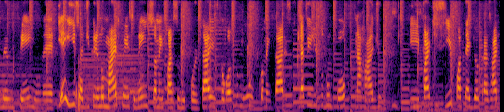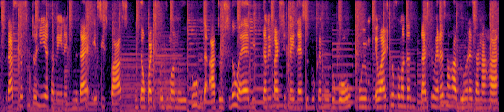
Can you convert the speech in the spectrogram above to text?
meu empenho, né? E é isso, adquirindo mais conhecimentos. Também faço reportagens, que eu gosto muito, comentários. Já fiz de tudo um pouco na rádio e participo até de outras rádios graças à sintonia também, né? Que me dá esse espaço. Então participo de uma no YouTube, da, a torcida web. Também participei dessa do Caminho do Gol. Fui, eu acho que eu fui uma das, das, primeiras narradoras a narrar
